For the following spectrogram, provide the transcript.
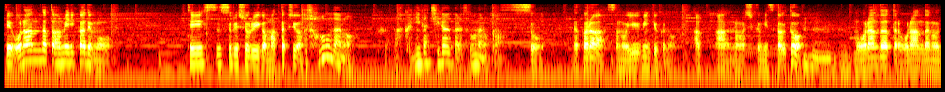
でオランダとアメリカでも提出する書類が全く違うそうなの。まあ国が違うからそうなのか。そう。だからその郵便局のああの仕組み使うとう、んもうオランダだったらオランダの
